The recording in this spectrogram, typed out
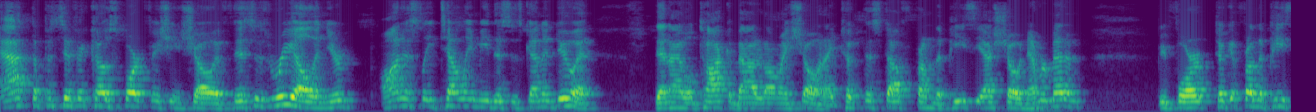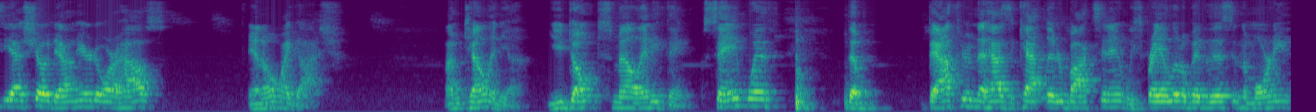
at the Pacific Coast Sport Fishing Show if this is real and you're honestly telling me this is going to do it, then I will talk about it on my show. And I took this stuff from the PCS show, never met him before, took it from the PCS show down here to our house. And oh my gosh, I'm telling you, you don't smell anything. Same with the bathroom that has the cat litter box in it. We spray a little bit of this in the morning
